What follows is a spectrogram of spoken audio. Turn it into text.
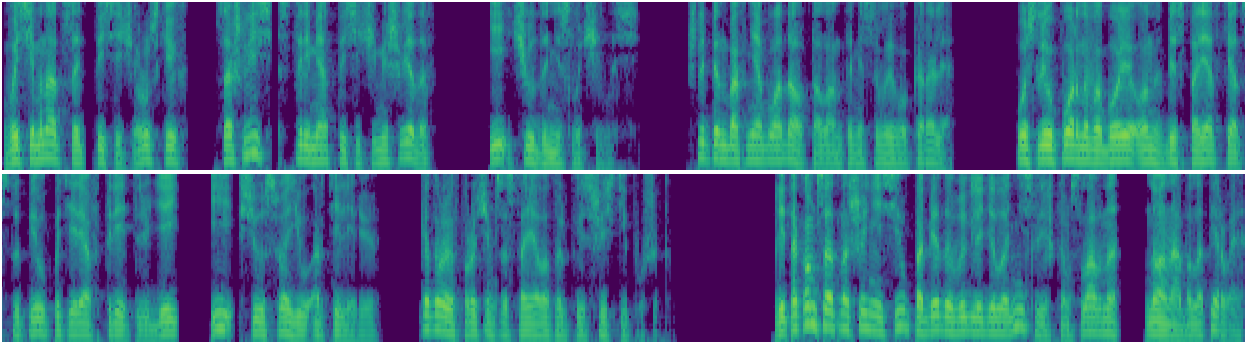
18 тысяч русских сошлись с тремя тысячами шведов, и чуда не случилось. Шлиппенбах не обладал талантами своего короля. После упорного боя он в беспорядке отступил, потеряв треть людей и всю свою артиллерию, которая, впрочем, состояла только из шести пушек. При таком соотношении сил победа выглядела не слишком славно, но она была первая.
